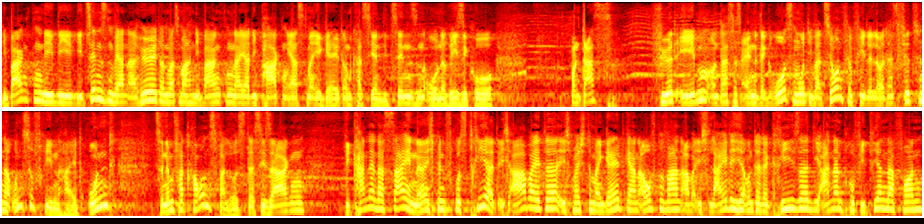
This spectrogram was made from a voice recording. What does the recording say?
Die Banken, die, die, die Zinsen werden erhöht und was machen die Banken? Naja, die parken erstmal ihr Geld und kassieren die Zinsen ohne Risiko. Und das führt eben, und das ist eine der großen Motivationen für viele Leute, das führt zu einer Unzufriedenheit und zu einem Vertrauensverlust, dass sie sagen, wie kann denn das sein? Ne? Ich bin frustriert. Ich arbeite, ich möchte mein Geld gern aufbewahren, aber ich leide hier unter der Krise. Die anderen profitieren davon.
